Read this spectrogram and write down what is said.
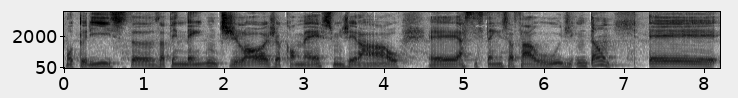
motoristas, atendentes de loja, comércio em geral, é, assistência à saúde. Então, é,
